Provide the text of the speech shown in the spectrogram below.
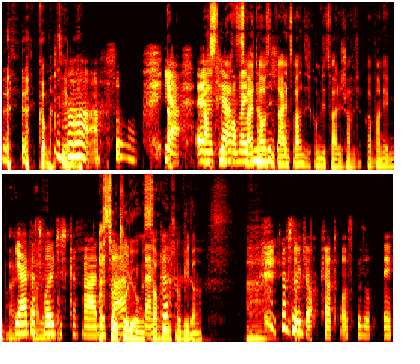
Komm, erzähl mal. Ah, ach so. Ja, äh, 1. März fairerweise muss ich auch- 2023 kommt die zweite Staffel. Ich habe gerade mal nebenbei. Ja, das wollte ich gerade Ach so, sagen. Entschuldigung, danke. sorry, schon wieder. Ich habe es nämlich auch gerade rausgesucht. Nee.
